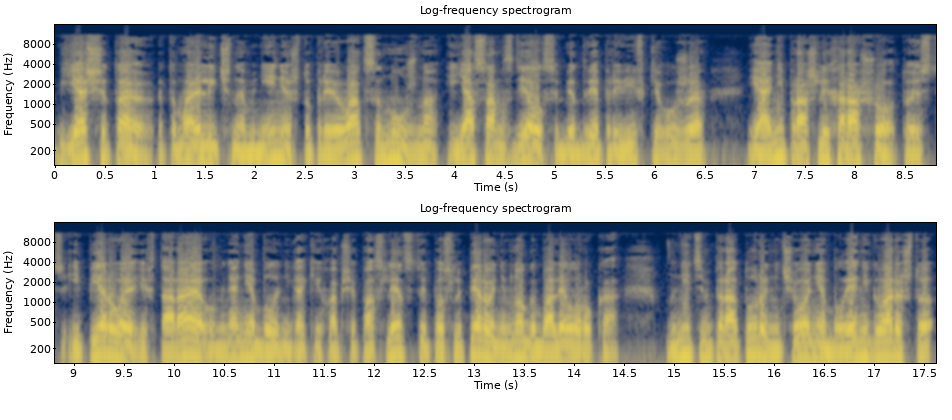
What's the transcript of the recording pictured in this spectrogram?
я считаю, это мое личное мнение, что прививаться нужно. И я сам сделал себе две прививки уже, и они прошли хорошо. То есть и первая, и вторая у меня не было никаких вообще последствий. После первой немного болела рука но ни температуры, ничего не было. Я не говорю, что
